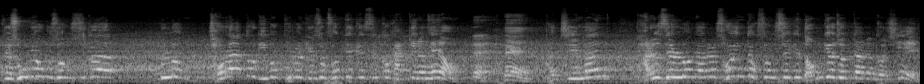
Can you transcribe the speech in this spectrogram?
이제 송영우 선수가 저라도 리버풀을 계속 선택했을 것 같기는 해요. 네. 네. 하지만 바르셀로나를 서인덕 선수에게 넘겨줬다는 것이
